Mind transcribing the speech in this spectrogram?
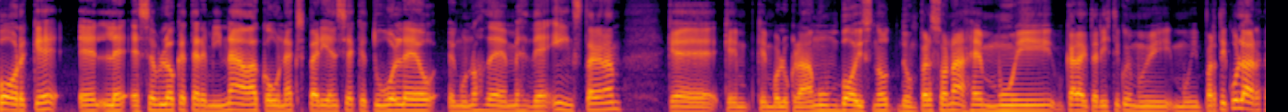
porque él- ese bloque terminaba con una experiencia que tuvo Leo en unos DMs de Instagram que, que, que involucraban un voice note de un personaje muy característico y muy, muy particular.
